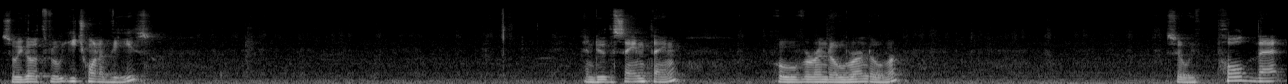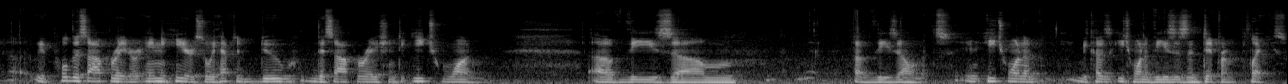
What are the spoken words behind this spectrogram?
so we go through each one of these and do the same thing over and over and over. So we've pulled that, uh, we've pulled this operator in here, so we have to do this operation to each one of these um, of these elements. In each one of because each one of these is a different place,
